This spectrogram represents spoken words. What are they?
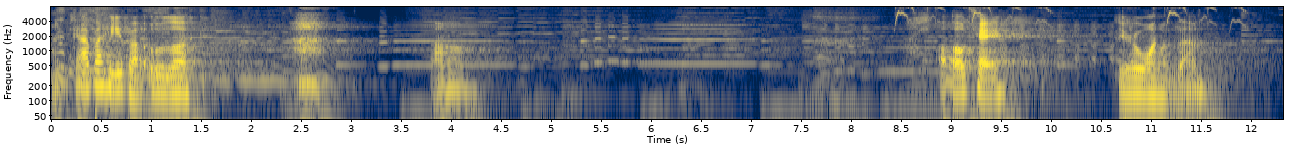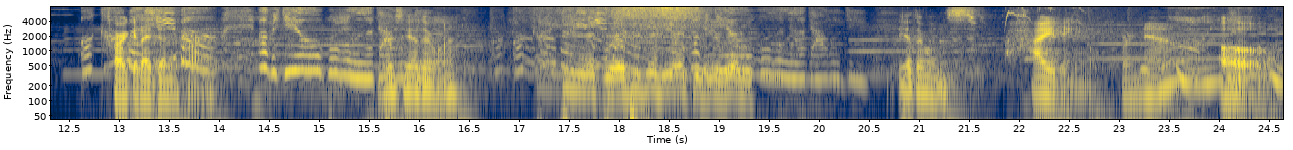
Agabahiba. Ooh, look. oh. Okay. You're one of them. Target identified. Where's the other one? The other one's hiding for now. Oh,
